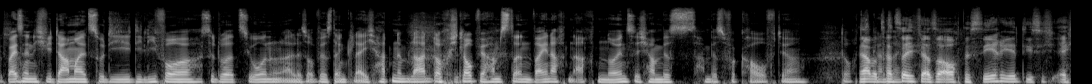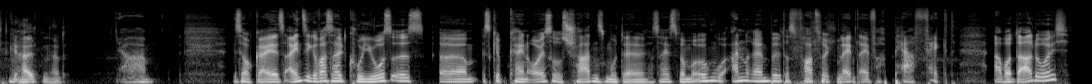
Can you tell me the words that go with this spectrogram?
ich weiß ja nicht, wie damals so die, die Liefersituation und alles, ob wir es dann gleich hatten im Laden. Doch, ich glaube, wir haben es dann Weihnachten 98, haben wir es haben verkauft, ja. Doch, ja, aber tatsächlich sein. also auch eine Serie, die sich echt hm. gehalten hat. Ja, ist auch geil. Das Einzige, was halt kurios ist, ähm, es gibt kein äußeres Schadensmodell. Das heißt, wenn man irgendwo anrempelt, das Fahrzeug bleibt einfach perfekt. Aber dadurch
